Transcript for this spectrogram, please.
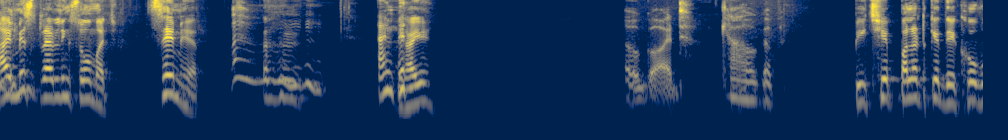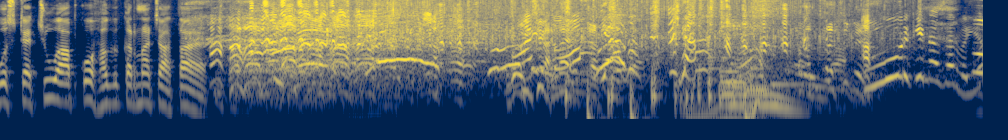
I miss travelling so much same here दिखाइए। ओह गॉड क्या होगा? पीछे पलट के देखो वो स्टैचू आपको हग करना चाहता है। दूर की नज़र भैया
